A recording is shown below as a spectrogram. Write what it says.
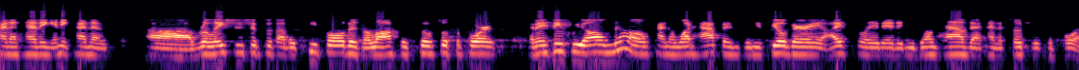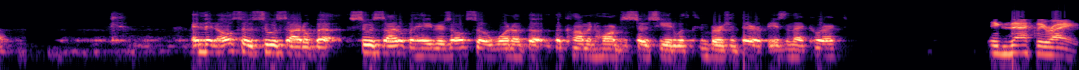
kind of having any kind of uh, relationships with other people. There's a loss of social support. And I think we all know kind of what happens when you feel very isolated and you don't have that kind of social support. And then also suicidal be- suicidal behavior is also one of the, the common harms associated with conversion therapy. Isn't that correct? Exactly right.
